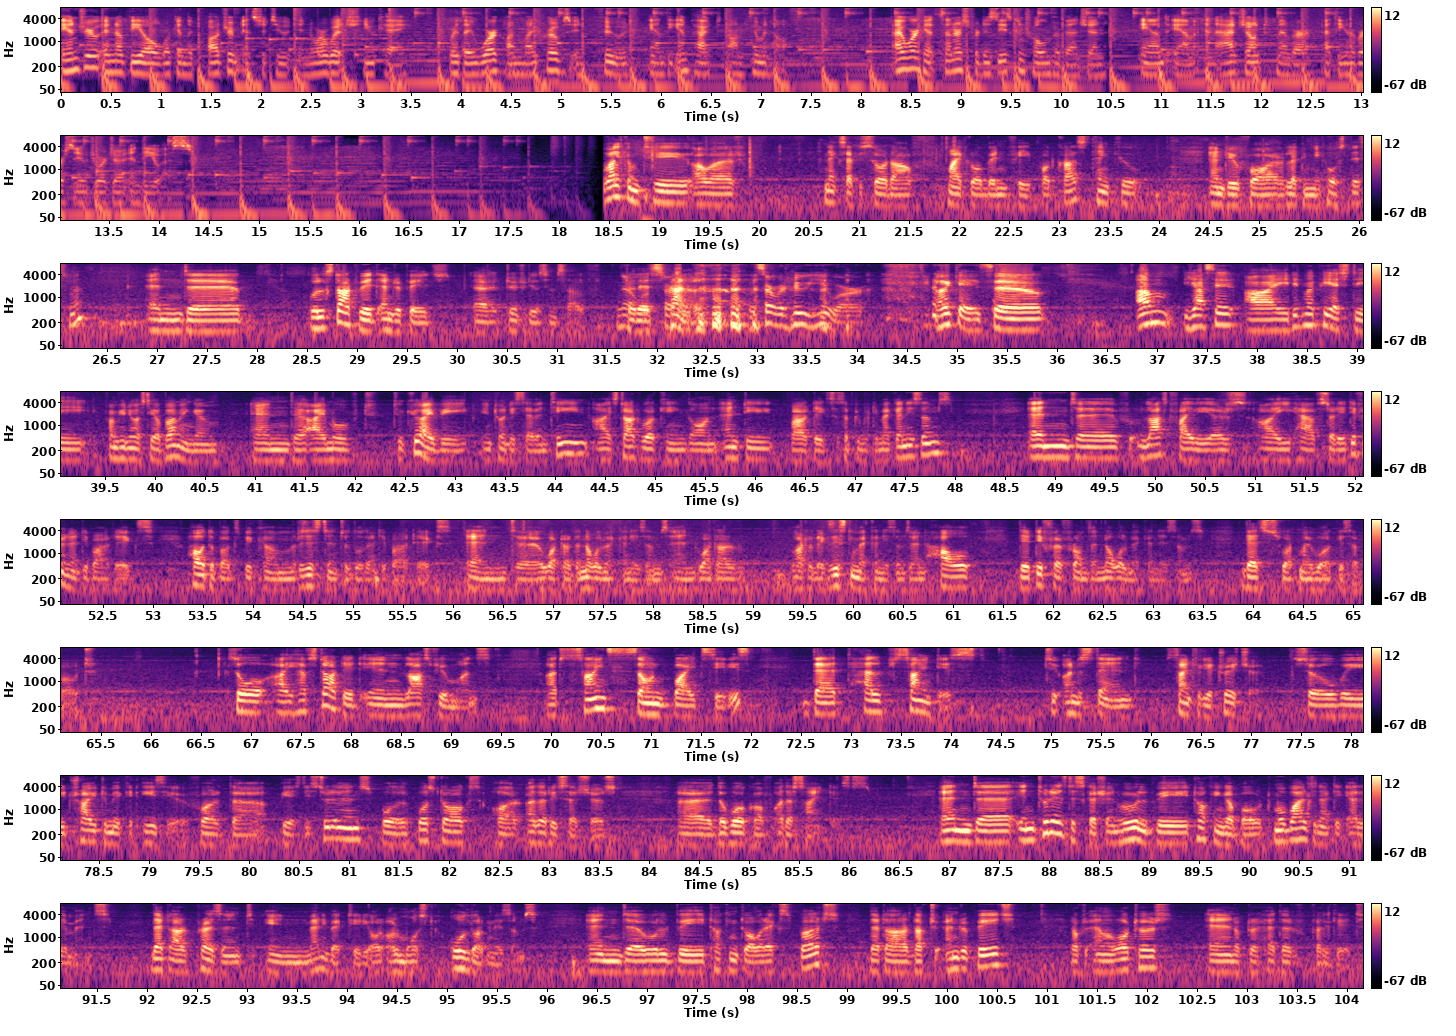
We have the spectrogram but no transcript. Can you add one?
Andrew and Nabil work in the Quadram Institute in Norwich, UK, where they work on microbes in food and the impact on human health. I work at Centers for Disease Control and Prevention and am an adjunct member at the University of Georgia in the US. Welcome to our next episode of MicroBinFi podcast. Thank you, Andrew, for letting me host this one. And uh, we'll start with Andrew Page uh, to introduce himself No, to let's this panel. with, let's start with who you are. okay, so I'm Yasser. I did my PhD from University of Birmingham, and uh, I moved to QIB in 2017. I started working on antibiotic susceptibility mechanisms, and uh, for last five years I have studied different antibiotics, how the bugs become resistant to those antibiotics, and uh, what are the novel mechanisms, and what are what are the existing mechanisms, and how they differ from the novel mechanisms. That's what my work is about. So I have started in last few months a science soundbite series that helps scientists to understand scientific literature. So we try to make it easier for the PhD students, po- postdocs, or other researchers, uh, the work of other scientists. And uh, in today's discussion, we will be talking about mobile genetic elements that are present in many bacteria or almost all organisms. And uh, we'll be talking to our experts that are Dr. Andrew Page, Dr. Emma Waters, and Dr. Heather Felgate.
